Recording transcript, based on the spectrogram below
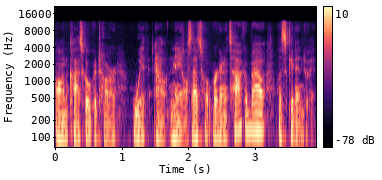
on classical guitar without nails? That's what we're going to talk about. Let's get into it.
